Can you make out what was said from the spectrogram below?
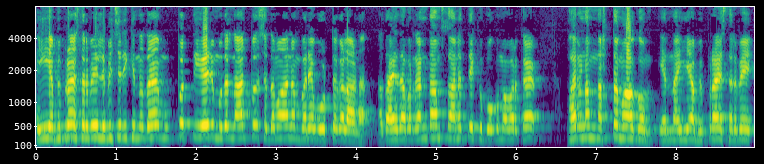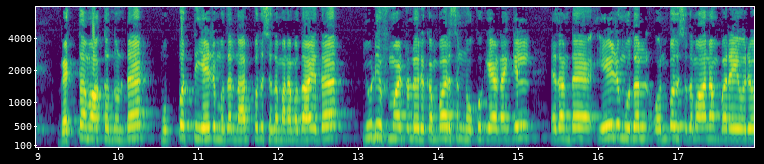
ഈ അഭിപ്രായ സർവേ ലഭിച്ചിരിക്കുന്നത് മുപ്പത്തിയേഴ് മുതൽ നാൽപ്പത് ശതമാനം വരെ വോട്ടുകളാണ്. അതായത് അവർ രണ്ടാം സ്ഥാനത്തേക്ക് പോകും അവർക്ക് ഭരണം നഷ്ടമാകും എന്ന ഈ അഭിപ്രായ സർവേ വ്യക്തമാക്കുന്നുണ്ട്. മുപ്പത്തിയേഴ് മുതൽ നാൽപ്പത് ശതമാനം അതായത് യു ഡി എഫുമായിട്ടുള്ള ഒരു കമ്പാരിസൺ നോക്കുകയാണെങ്കിൽ ഏതാണ്ട് ഏഴ് മുതൽ ഒൻപത് ശതമാനം വരെ ഒരു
